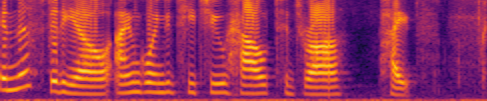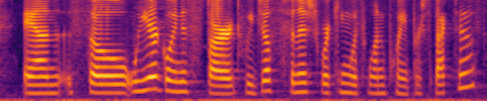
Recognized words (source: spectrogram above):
In this video, I'm going to teach you how to draw pipes. And so we are going to start, we just finished working with one point perspective,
